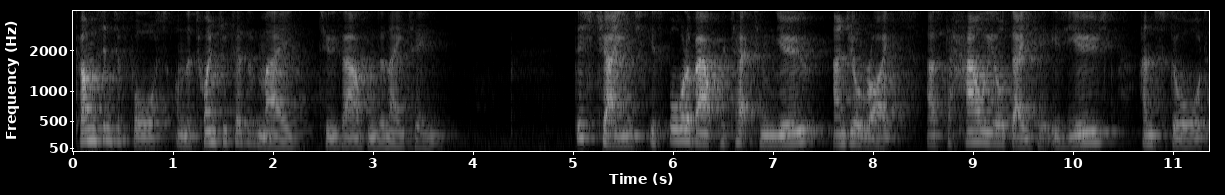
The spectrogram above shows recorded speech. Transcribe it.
comes into force on the 25th of May 2018. This change is all about protecting you and your rights as to how your data is used and stored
